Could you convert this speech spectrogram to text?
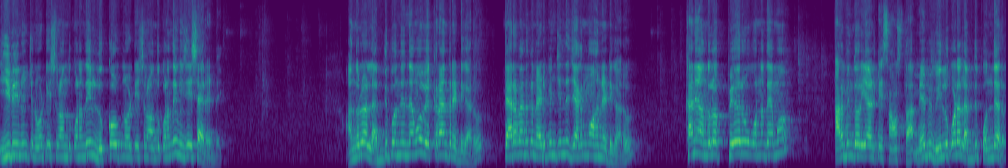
ఈడీ నుంచి నోటీసులు అందుకున్నది లుక్అవుట్ నోటీసులు అందుకున్నది విజయసాయిరెడ్డి. అందులో లబ్ధి పొందిందేమో విక్రాంత్ రెడ్డి గారు. తెర వెనుక నడిపించింది జగన్మోహన్ రెడ్డి గారు. కానీ అందులో పేరు ఉన్నదేమో అరబిందో రియాలిటీ సంస్థ. మేబీ వీళ్ళు కూడా లబ్ధి పొందారు.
